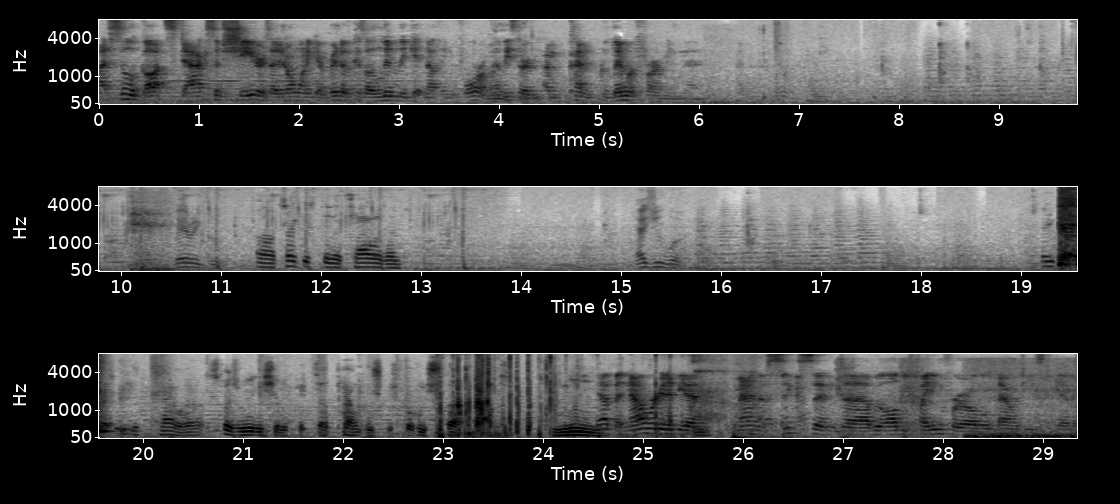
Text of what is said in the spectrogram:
I've still got stacks of shaders that I don't want to get rid of because I'll literally get nothing for them. At least they're, I'm kind of glimmer farming Very good. Oh, take us to the tower then. As you would. Take us to the tower. I suppose we really should have picked up bounties before we start. No. Yeah, but now we're gonna be a man of six and uh, we'll all be fighting for all those bounties together.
